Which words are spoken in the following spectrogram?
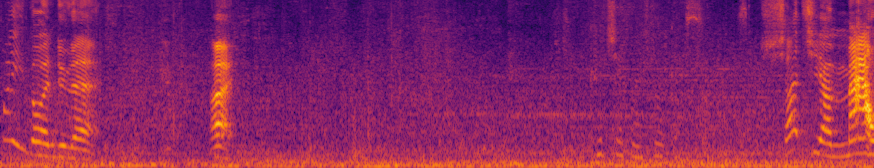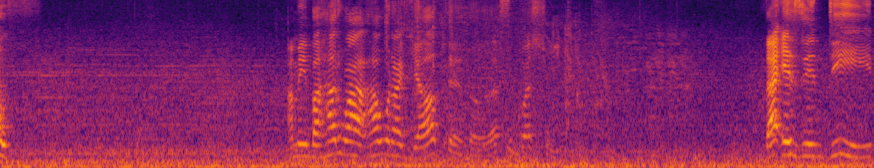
Why you go and do that? Alright. Check my focus. Shut your mouth! I mean, but how do I, how would I get up there though? That's the question. That is indeed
